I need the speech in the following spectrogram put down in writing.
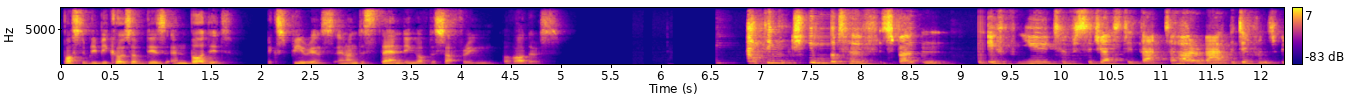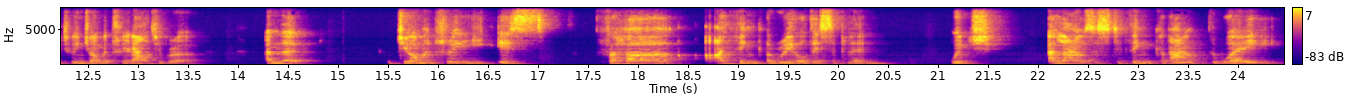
possibly because of this embodied experience and understanding of the suffering of others. I think she would have spoken if you'd have suggested that to her about the difference between geometry and algebra, and that geometry is for her, I think, a real discipline, which allows us to think about the way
